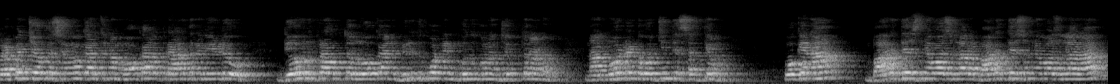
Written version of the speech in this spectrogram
ప్రపంచ యొక్క శ్రమ మోకాల ప్రార్థన వీడు దేవుని ప్రవక్త లోకాన్ని బిరుదు కూడా నేను పొందుకున్నాను చెప్తున్నాను. నా నోటంటే వచ్చింది సత్యం. ఓకేనా? భారతదేశ నివాసులారా భారతదేశం నివాసులారా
